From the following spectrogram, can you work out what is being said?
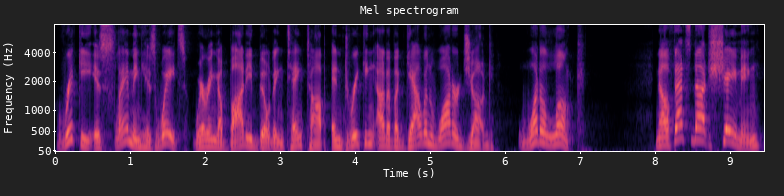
Ricky is slamming his weights, wearing a bodybuilding tank top and drinking out of a gallon water jug. What a lunk. Now, if that's not shaming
